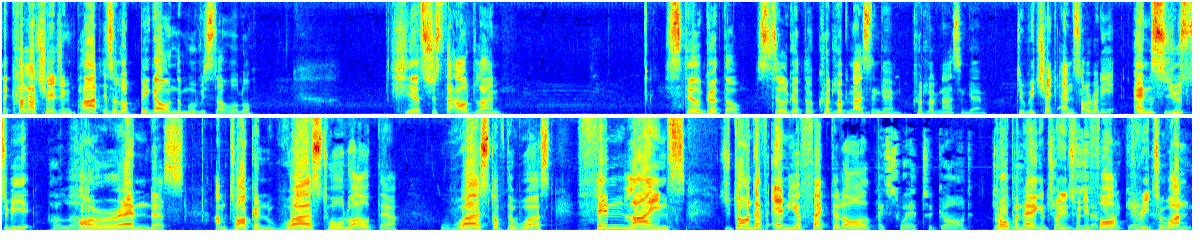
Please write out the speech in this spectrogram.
the color changing part, is a lot bigger on the Movistar Holo. Here's just the outline. Still good though. Still good though. Could look nice in game. Could look nice in game. Did we check ENCE already? ENCE used to be Hello. horrendous. I'm talking worst holo out there. Worst of the worst. Thin lines. You don't have any effect at all. I swear to God. Copenhagen 2024, again, three to one.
